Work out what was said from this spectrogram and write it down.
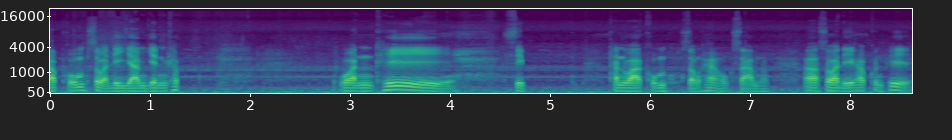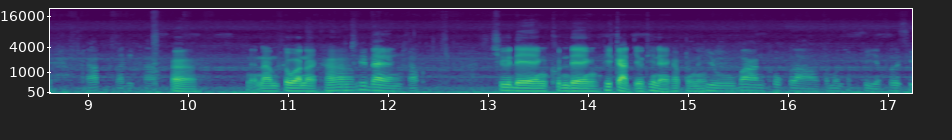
ครับผมสวัสดียามเย็นครับ วันที่ 10ธันวาคม 2563ครับอ่าสวัสดีครับคุณพี่ครับ สวัสดีครับ อ่าแนะนำตัวหน่อยครับ ชื่อแดงครับ ชื่อแดงคุณแดงพิกัดอยู่ที่ไหนครับตรงนี้อยู่บ้านโคกลาวตำบลสักปีอำเภอศรี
